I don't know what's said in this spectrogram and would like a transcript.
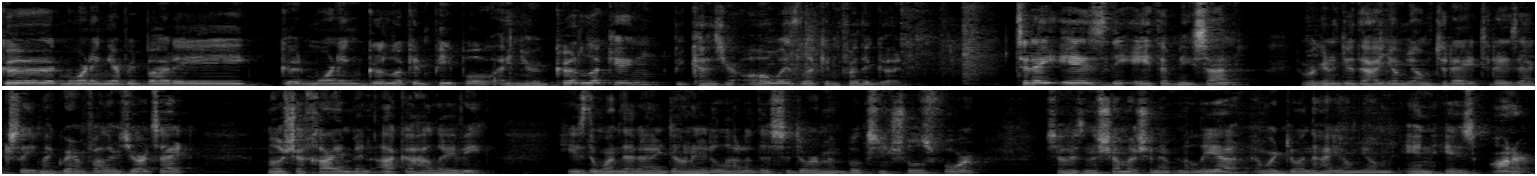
Good morning, everybody. Good morning, good looking people. And you're good looking because you're always looking for the good. Today is the 8th of Nisan, and we're going to do the Hayom Yom today. Today is actually my grandfather's yahrzeit, Moshe Chaim ben Akka Halevi. He's the one that I donate a lot of the Siddurim and books and shuls for. So his neshama should have and we're doing the Hayom Yom in his honor.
